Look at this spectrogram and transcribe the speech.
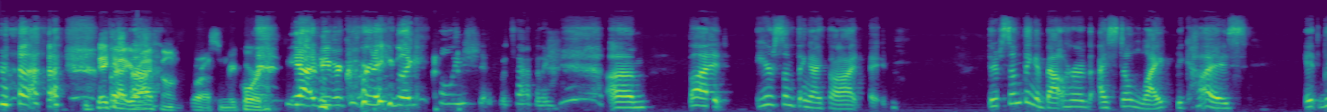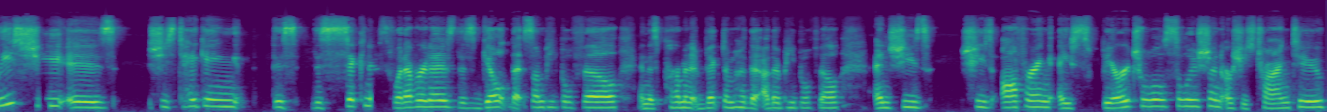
You take But, out your uh, iPhone for us and record. yeah, I'd be recording like, holy shit, what's happening? Um, but here's something I thought. There's something about her I still like because at least she is she's taking this this sickness, whatever it is, this guilt that some people feel and this permanent victimhood that other people feel, and she's she's offering a spiritual solution or she's trying to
